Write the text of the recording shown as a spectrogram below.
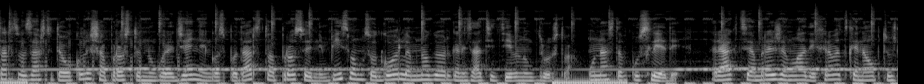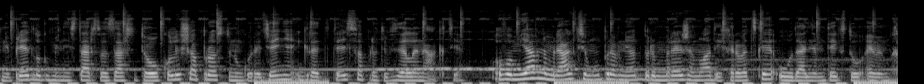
Tužbu Ministarstva zaštite okoliša, prostornog uređenja i gospodarstva prosvjednim pismom su odgovorile mnoge organizacije civilnog društva. U nastavku slijedi reakcija mreže Mladih Hrvatske na optužni prijedlog Ministarstva zaštite okoliša, prostornog uređenja i graditeljstva protiv zelene akcije. Ovom javnom reakcijom Upravni odbor mreže Mladih Hrvatske u daljem tekstu MMH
